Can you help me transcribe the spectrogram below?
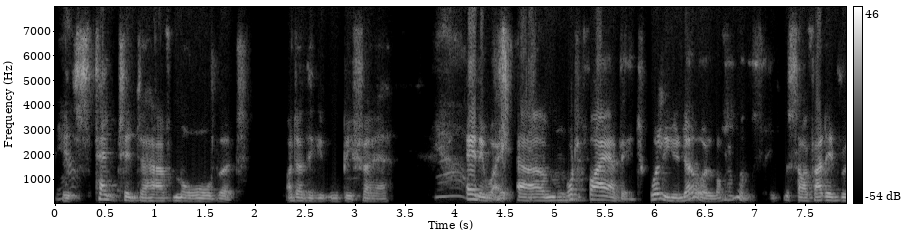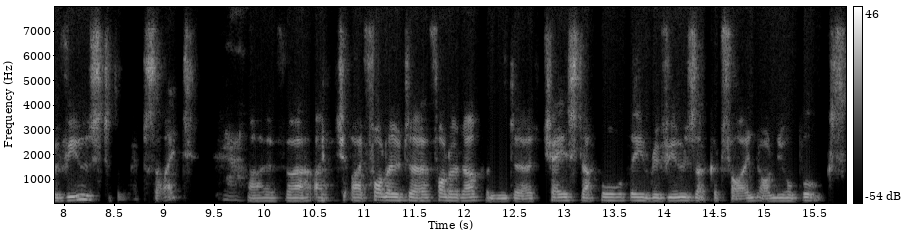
Yeah. It's tempting to have more, but I don't think it would be fair. Yeah. Anyway, um, what have I added? Well, you know a lot of other things. I've added reviews to the website. Yeah. I've uh, I, I, followed uh, followed up and uh, chased up all the reviews I could find on your books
